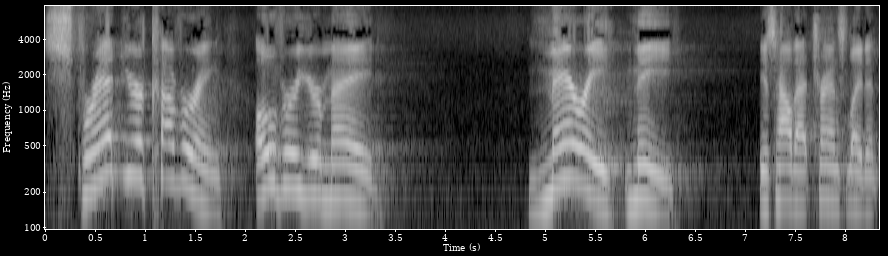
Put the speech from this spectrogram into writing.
Spread your covering over your maid. Marry me, is how that translated,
